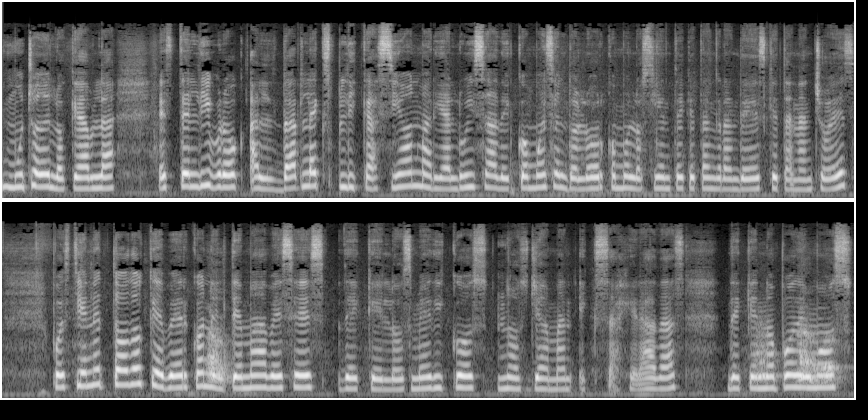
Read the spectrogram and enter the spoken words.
mucho de lo que habla este libro al dar la explicación María Luisa de cómo es el dolor, cómo lo siente, qué tan grande es, qué tan ancho es, pues tiene todo que ver con el tema a veces de que los médicos nos llaman exageradas, de que no podemos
